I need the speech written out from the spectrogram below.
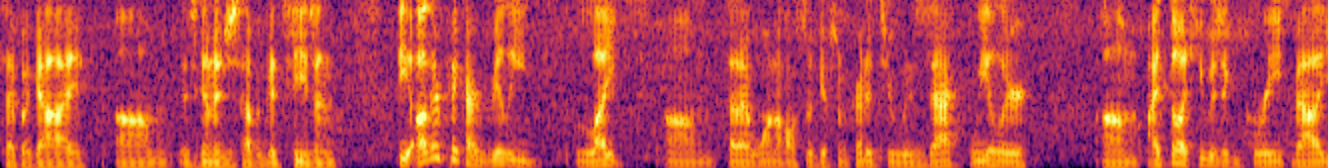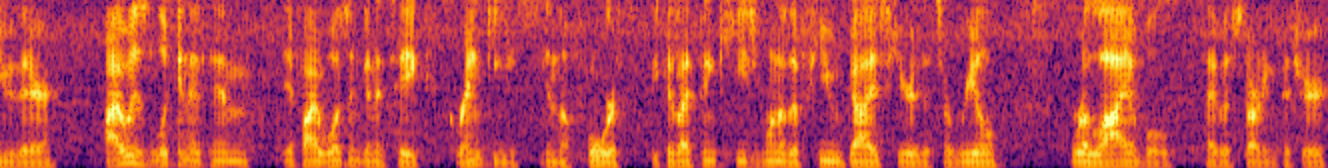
type of guy, um, is going to just have a good season. The other pick I really liked um, that I want to also give some credit to was Zack Wheeler. Um, I thought he was a great value there. I was looking at him if I wasn't going to take Greinke in the fourth because I think he's one of the few guys here that's a real reliable type of starting pitcher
